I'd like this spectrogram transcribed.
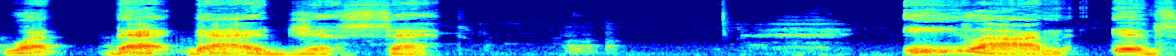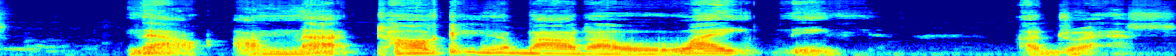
what that guy just said? Elon is now, I'm not talking about a lightning address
